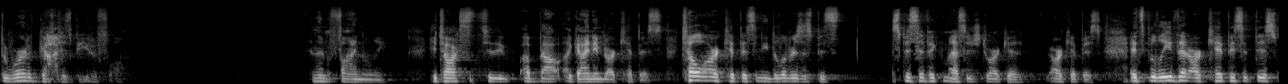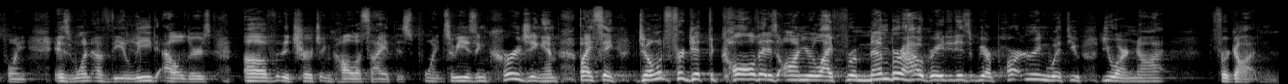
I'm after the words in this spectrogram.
The word of God is beautiful. And then finally, he talks to about a guy named Archippus. Tell Archippus, and he delivers a spe- specific message to Archippus Archippus. It's believed that Archippus at this point is one of the lead elders of the church in Colossae at this point. So he is encouraging him by saying, Don't forget the call that is on your life. Remember how great it is we are partnering with you. You are not forgotten.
